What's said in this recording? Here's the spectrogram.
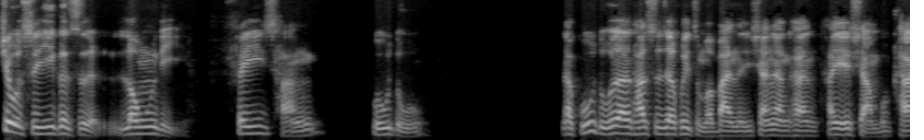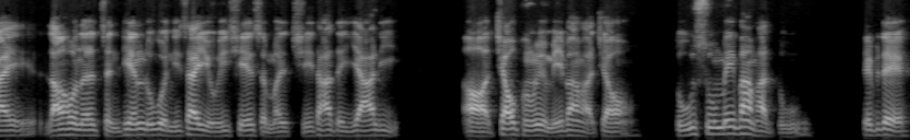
就是一个字 lonely，非常孤独。那孤独呢，他是会怎么办呢？你想想看，他也想不开，然后呢，整天如果你再有一些什么其他的压力。啊，交朋友没办法交，读书没办法读，对不对？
